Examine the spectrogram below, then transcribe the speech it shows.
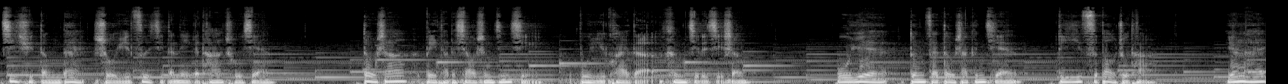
继续等待属于自己的那个他出现。豆沙被他的笑声惊醒，不愉快地哼唧了几声。五月蹲在豆沙跟前，第一次抱住他，原来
